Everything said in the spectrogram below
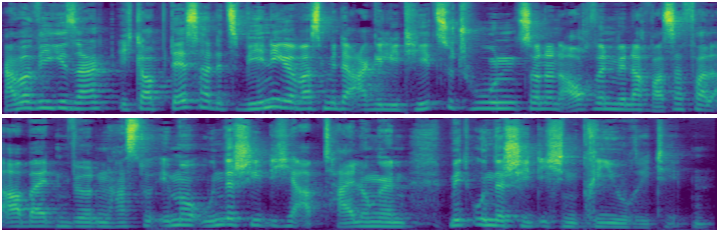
Aber wie gesagt, ich glaube, das hat jetzt weniger was mit der Agilität zu tun, sondern auch wenn wir nach Wasserfall arbeiten würden, hast du immer unterschiedliche Abteilungen mit unterschiedlichen Prioritäten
